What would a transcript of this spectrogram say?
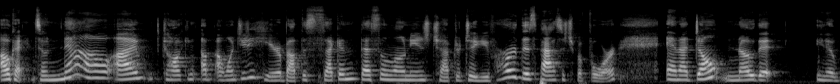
okay, so now I'm talking, I want you to hear about the Second Thessalonians chapter 2. You've heard this passage before, and I don't know that, you know,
